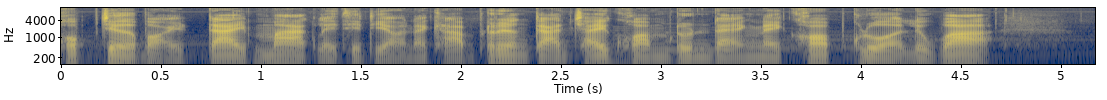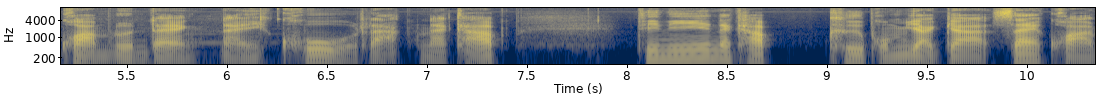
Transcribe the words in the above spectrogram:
พบเจอบ่อยได้มากเลยทีเดียวนะครับ เรื่องการใช้ความรุนแรงในครอบครัว หรือว่าความรุนแรงในคู่รักนะครับ ทีนี้นะครับคือผมอยากจะแทรกความ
